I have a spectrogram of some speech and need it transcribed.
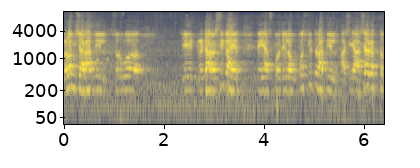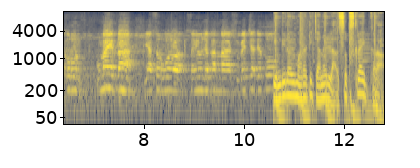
कळम शहरातील सर्व जे क्रीडा रसिक आहेत ते या स्पर्धेला उपस्थित राहतील अशी आशा व्यक्त करून पुन्हा एकदा या सर्व संयोजकांना शुभेच्छा देतो. एमडी लाईव्ह मराठी चॅनलला सबस्क्राईब करा.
